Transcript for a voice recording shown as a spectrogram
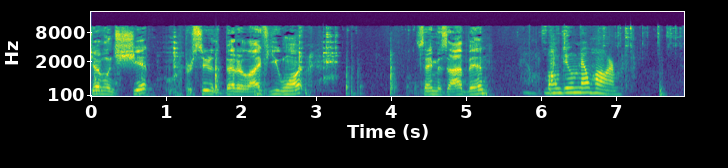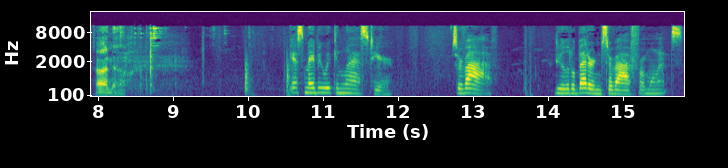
Shoveling shit in pursuit of the better life you want? Same as I've been? Won't do him no harm. I know. Guess maybe we can last here. Survive. Do a little better than survive for once.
